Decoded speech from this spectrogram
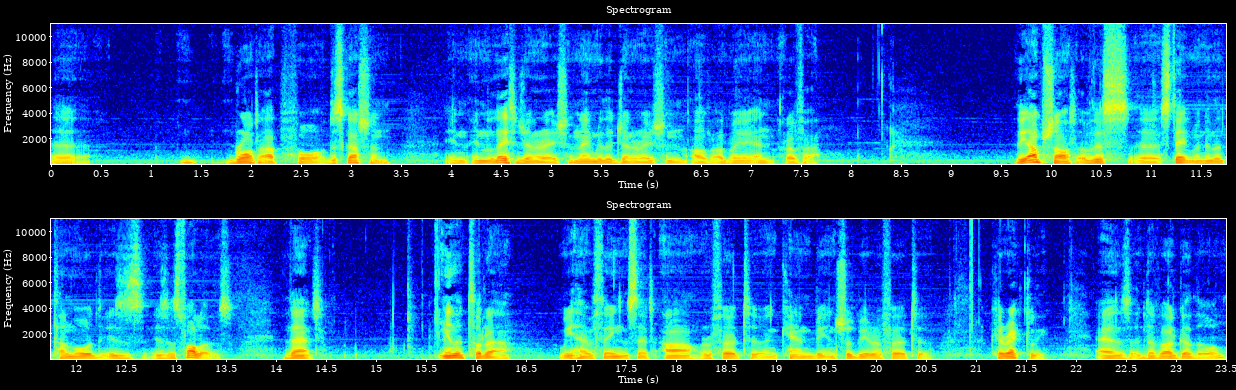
uh, brought up for discussion in, in later generation, namely the generation of Abaye and Rava. The upshot of this uh, statement in the Talmud is, is as follows that in the Torah we have things that are referred to and can be and should be referred to correctly as a davar gadol,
